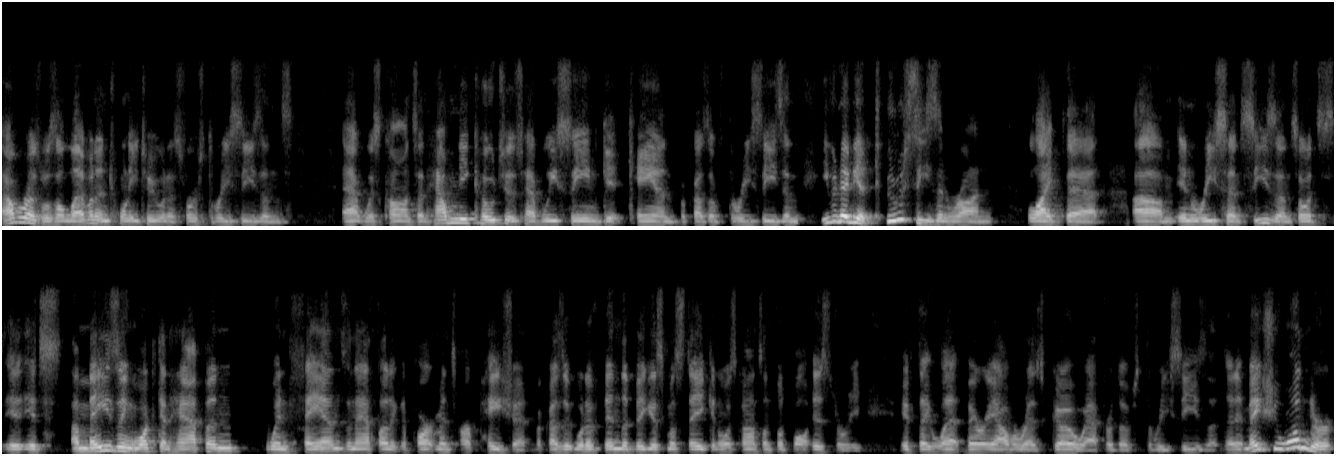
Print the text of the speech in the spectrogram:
Alvarez was 11 and 22 in his first three seasons at Wisconsin. How many coaches have we seen get canned because of three season, even maybe a two season run like that um, in recent seasons? So it's it, it's amazing what can happen when fans and athletic departments are patient because it would have been the biggest mistake in Wisconsin football history if they let Barry Alvarez go after those three seasons. And it makes you wonder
